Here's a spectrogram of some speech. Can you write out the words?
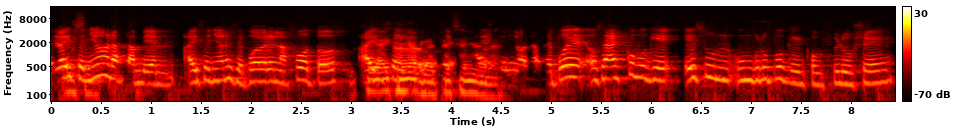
Pero hay señoras también, hay señoras, se puede ver en las fotos. Sí, hay, hay se- señoras, hay hay señoras. Se puede, o sea, es como que es un, un grupo que confluye.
